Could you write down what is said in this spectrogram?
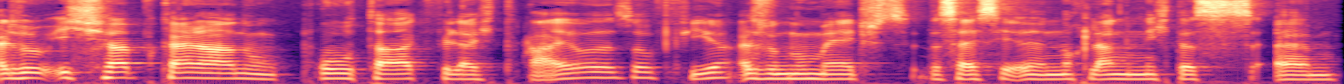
Also ich habe keine Ahnung, pro Tag vielleicht drei oder so, vier, also nur Matches. Das heißt noch lange nicht, dass ähm,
